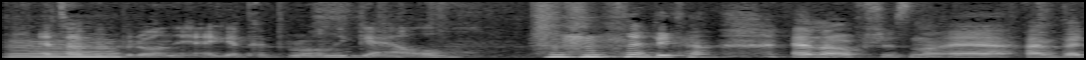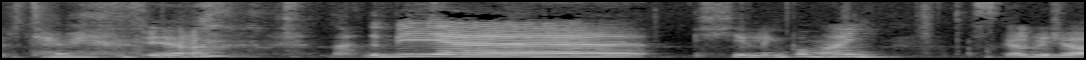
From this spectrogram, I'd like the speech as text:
Jeg tar Mm. pepperoni. Jeg er pepperoni-gal. Jeg liker en av optionsene er I'm vegetarian. Ja. Nei, det blir eh, kylling på meg. Skal vi se.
